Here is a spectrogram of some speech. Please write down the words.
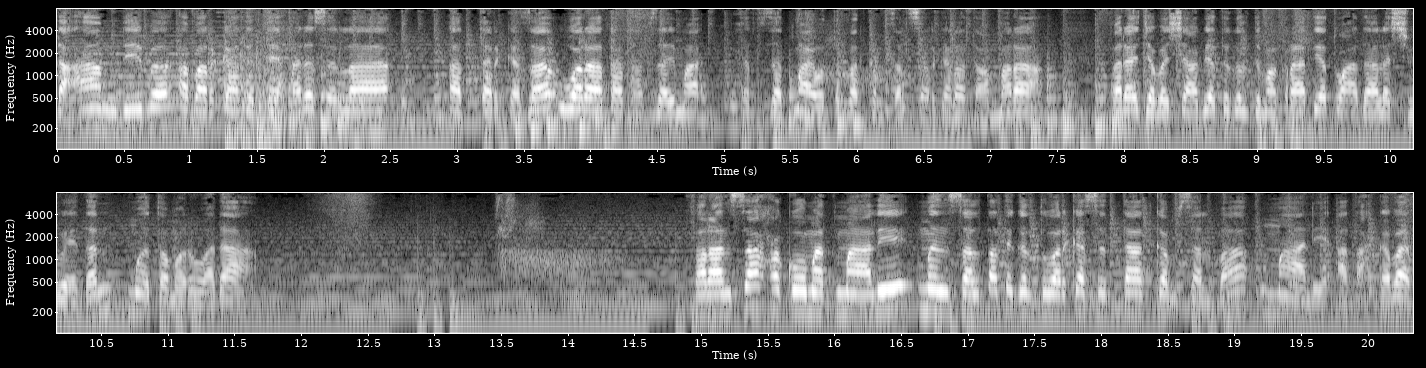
دعام ديب أبركات التحرس إلا التركزة وراتات حفظة ما حفظت ما وطلبت كم سلسل قلات عمرا فرجب الشعبية تقول ديمقراطية وعدالة الشويدن مؤتمر ودا. فرنسا حكومة مالي من سلطة قلت وركة ستات كم سلبة مالي أتعقبت.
